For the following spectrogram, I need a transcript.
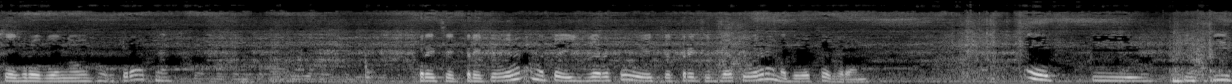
Все зроблено акуратно. 33 кг, то і зараховується 32 кг 900 грам. Ну, і кінці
